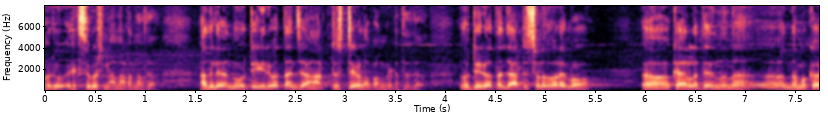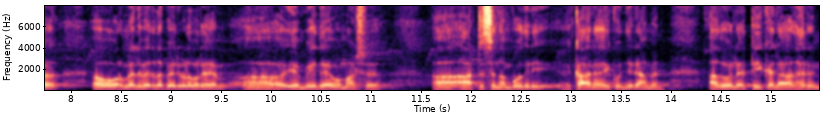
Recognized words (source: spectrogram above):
ഒരു എക്സിബിഷനാണ് നടന്നത്. അതിൽ നൂറ്റി ഇരുപത്തഞ്ച് ആർട്ടിസ്റ്റുകളാണ് പങ്കെടുത്തത്. നൂറ്റി ഇരുപത്തഞ്ച് ആർട്ടിസ്റ്റുകൾ എന്ന് പറയുമ്പോൾ കേരളത്തിൽ നിന്ന് നമുക്ക് ഓർമ്മയിൽ വരുന്ന പേരുകൾ പറയാം. എം വി ദേവമാഷ് ആർട്ടിസ്റ്റ് നമ്പൂതിരി കാനായി കുഞ്ഞിരാമൻ അതുപോലെ T Kaladharan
